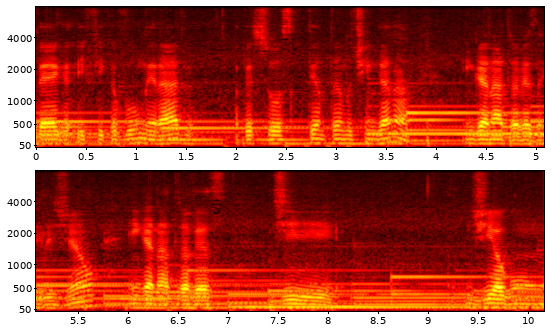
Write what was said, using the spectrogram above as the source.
pega e fica vulnerável a pessoas tentando te enganar. Enganar através da religião, enganar através de, de algum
